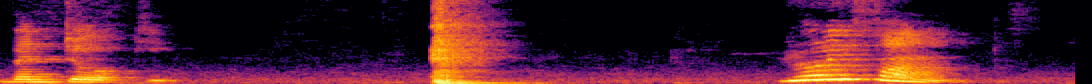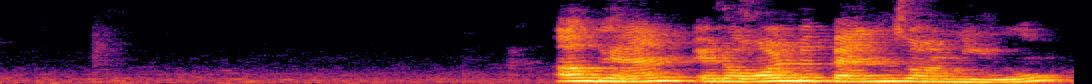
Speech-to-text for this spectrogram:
then Turkey. Really fun. Again, it all depends on you.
